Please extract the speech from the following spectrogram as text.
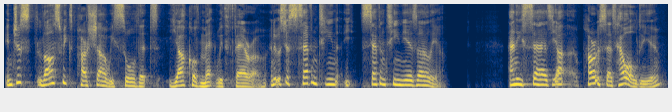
In just last week's Parsha, we saw that Yaakov met with Pharaoh, and it was just 17, 17 years earlier. And he says, Paro says, How old are you?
